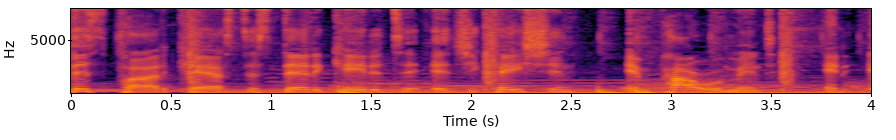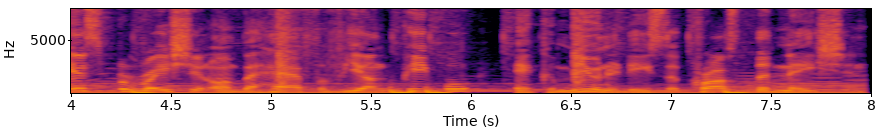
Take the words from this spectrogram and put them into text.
This podcast is dedicated to education, empowerment, and inspiration on behalf of young people and communities across the nation.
